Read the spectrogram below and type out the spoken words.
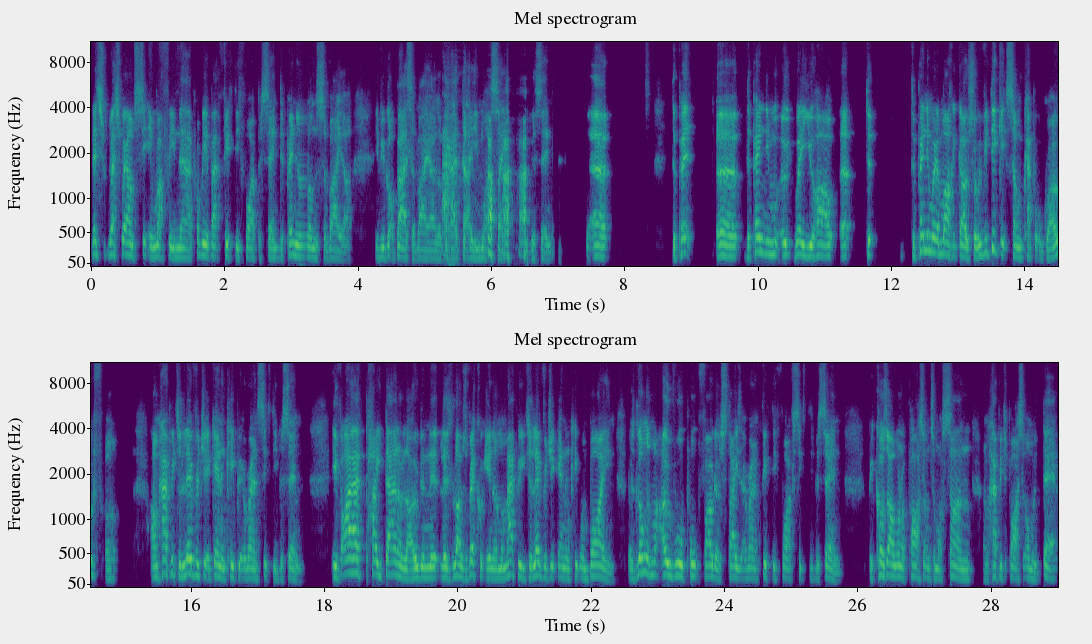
that's that's where i'm sitting roughly now probably about 55 percent depending on the surveyor. If you've got a bad surveyor on a bad day you might say 50 percent. Uh, depend uh, depending where you are uh, de- depending where the market goes. So if you did get some capital growth or I'm happy to leverage it again and keep it around 60%. If I have paid down a load and there's loads of equity in them, I'm happy to leverage it again and keep on buying. But as long as my overall portfolio stays at around 55, 60%, because I want to pass it on to my son, I'm happy to pass it on with debt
